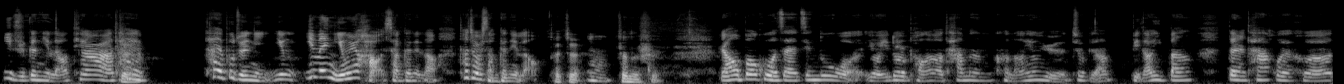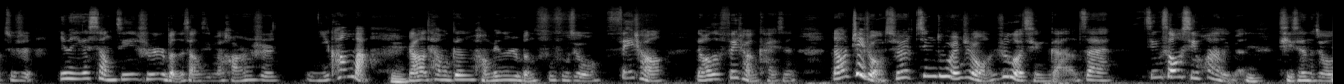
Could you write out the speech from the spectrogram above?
一直跟你聊天啊，他也他也不觉得你英，因为你英语好想跟你聊，他就是想跟你聊。对对，嗯，真的是，然后包括在京都，我有一对朋友，他们可能英语就比较比较一般，但是他会和就是因为一个相机是日本的相机嘛，好像是尼康吧，嗯然后他们跟旁边的日本夫妇就非常聊得非常开心。然后这种其实京都人这种热情感，在京骚细化里面嗯体现的就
